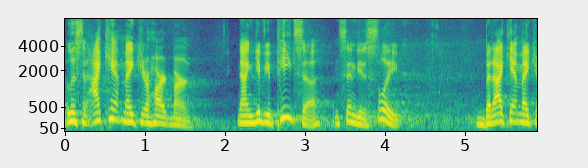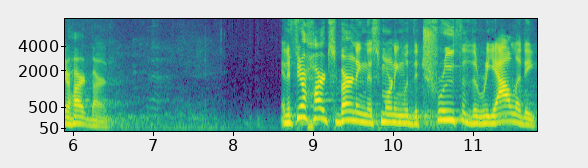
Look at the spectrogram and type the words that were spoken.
Listen, I can't make your heart burn. Now, I can give you pizza and send you to sleep, but I can't make your heart burn. And if your heart's burning this morning with the truth of the reality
